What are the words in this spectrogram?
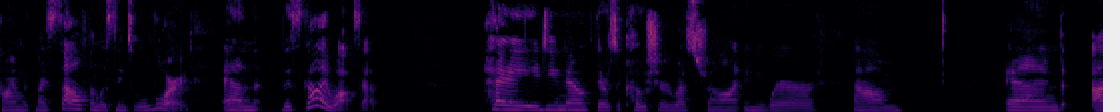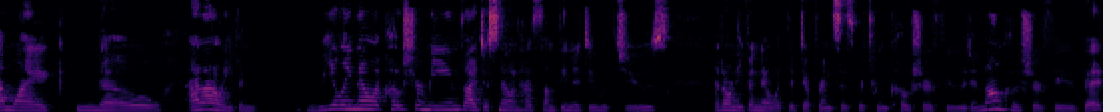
time with myself and listening to the Lord. And this guy walks up. Hey, do you know if there's a kosher restaurant anywhere? Um, and I'm like, no. And I don't even really know what kosher means. I just know it has something to do with Jews. I don't even know what the difference is between kosher food and non kosher food, but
